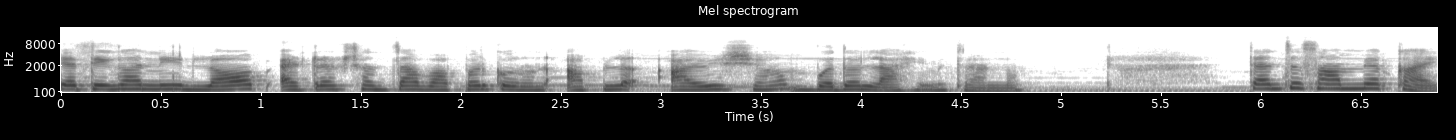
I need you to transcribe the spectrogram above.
या तिघांनी लॉ ऑफ ॲट्रॅक्शनचा वापर करून आपलं आयुष्य बदललं आहे मित्रांनो. त्यांचं साम्य काय?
